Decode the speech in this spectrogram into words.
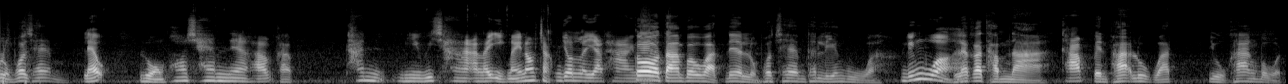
หลวงพ่อแช่ม แล้วหลวงพ่อแช่มเนี่ยครับ ครับ ท่านมีวิชาอะไรอีกไหมนอกจากย่นระยะทางเนี่ยก็ตามประวัติเนี่ยหลวงพ่อแช่มท่านเลี้ยงวัว เลี้ยงวัวแล้วก็ทำนาครับ เป็นพระลูกวัดอยู่ข้างโบสถ์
